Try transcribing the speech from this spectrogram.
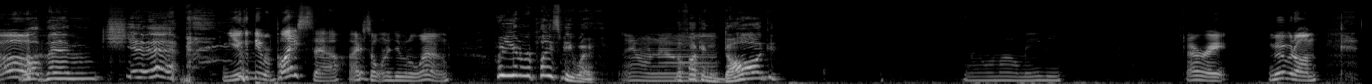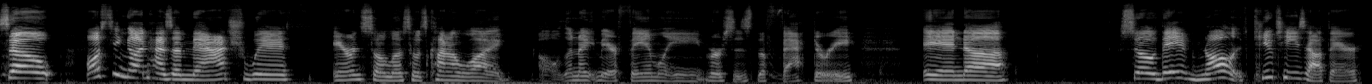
Well, then shut up. you could be replaced though. I just don't want to do it alone. Who are you gonna replace me with? I don't know. The fucking dog? I don't know. Maybe. All right. Moving on. So Austin Gunn has a match with Aaron Solo, so it's kind of like oh the Nightmare Family versus the Factory, and uh, so they acknowledge QT's out there.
